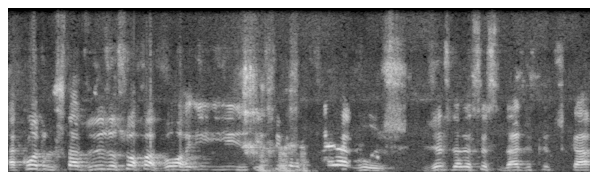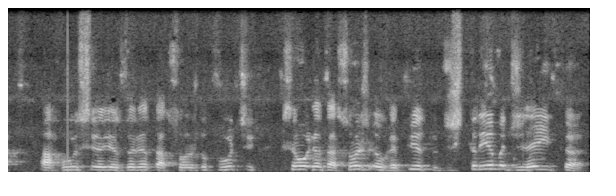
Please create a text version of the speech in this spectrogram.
a contra os Estados Unidos, eu sou a favor, e, e, e ficam cegos diante da necessidade de criticar a Rússia e as orientações do Putin, que são orientações, eu repito, de extrema direita.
